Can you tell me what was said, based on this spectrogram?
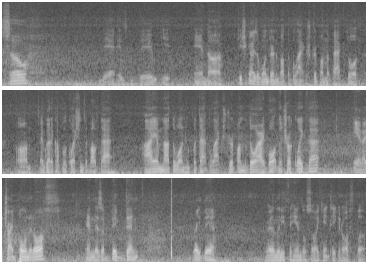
So that is about it. And uh, in case you guys are wondering about the black strip on the back door, um, I've got a couple of questions about that. I am not the one who put that black strip on the door. I bought the truck like that, and I tried pulling it off, and there's a big dent right there, right underneath the handle, so I can't take it off. But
